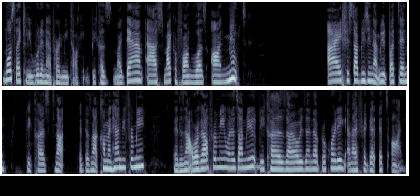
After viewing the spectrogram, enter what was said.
most likely wouldn't have heard me talking because my damn ass microphone was on mute. I should stop using that mute button because it's not it does not come in handy for me. It does not work out for me when it's on mute because I always end up recording and I forget it's on.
